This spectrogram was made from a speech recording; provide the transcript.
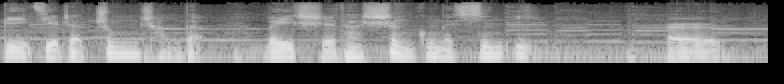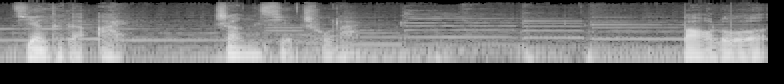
必借着忠诚的维持他圣功的心意，而将他的爱彰显出来。保罗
